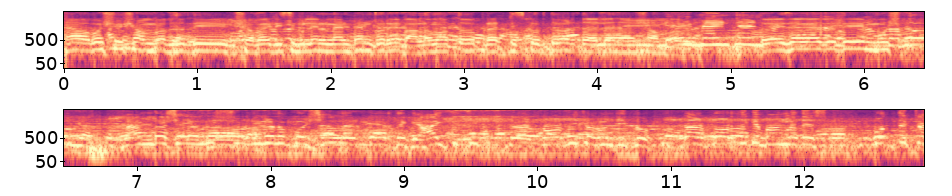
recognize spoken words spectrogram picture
হ্যাঁ অবশ্যই সম্ভব। যদি সবাই ডিসিপ্লিন মেনটেন করে ভালো মতো প্র্যাকটিস করতে পারে তাহলে হ্যাঁ সম্ভব তো এই জায়গায় যদি আমরা সেই উনিশশো নিরানব্বই সালের পর থেকে আইসিসি ট্রফি যখন জিতলো তারপর থেকে বাংলাদেশ প্রত্যেকটা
